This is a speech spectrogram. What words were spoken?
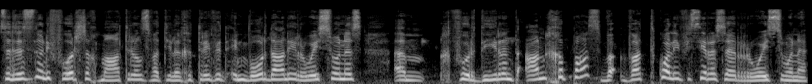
So dis nou die voorsigmaatreëls wat julle getref het en word dan die rooi sones um voortdurend aangepas? Wat, wat kwalifiseer as 'n rooi sone?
